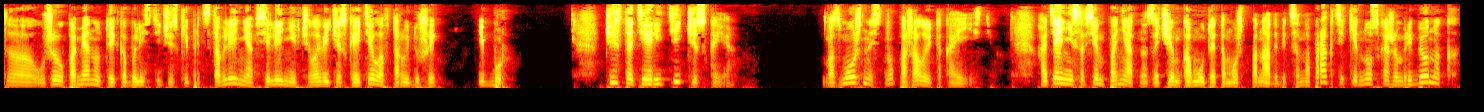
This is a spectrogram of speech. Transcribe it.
э, уже упомянутые каббалистические представления о вселении в человеческое тело второй души. Ибур. Чисто теоретическая Возможность, ну, пожалуй, такая есть. Хотя и не совсем понятно, зачем кому-то это может понадобиться на практике, но, скажем, ребенок,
